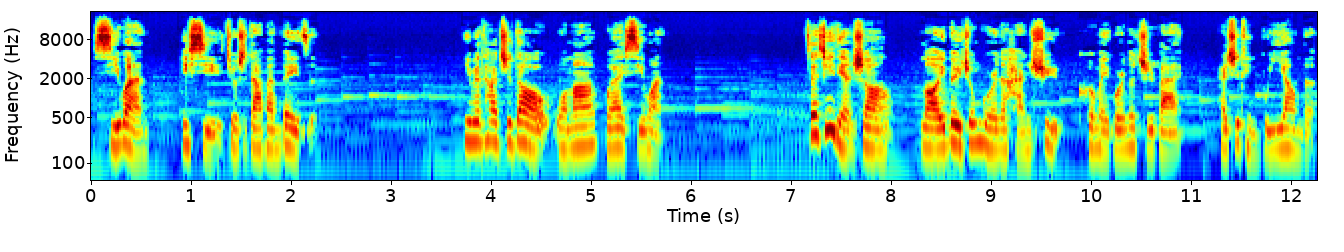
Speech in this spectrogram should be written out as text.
洗碗，一洗就是大半辈子，因为他知道我妈不爱洗碗，在这点上。老一辈中国人的含蓄和美国人的直白还是挺不一样的。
